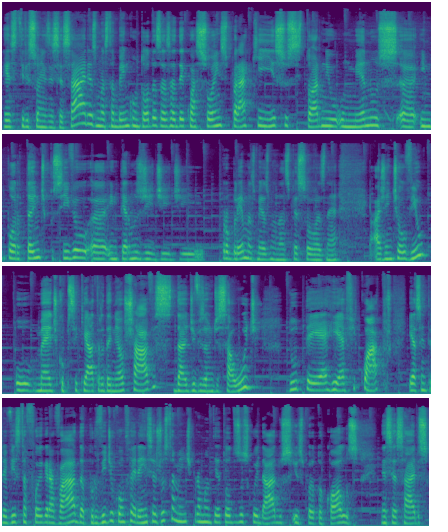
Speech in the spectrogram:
restrições necessárias, mas também com todas as adequações para que isso se torne o menos uh, importante possível uh, em termos de, de, de problemas mesmo nas pessoas, né? A gente ouviu o médico psiquiatra Daniel Chaves, da Divisão de Saúde do TRF4, e essa entrevista foi gravada por videoconferência justamente para manter todos os cuidados e os protocolos necessários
